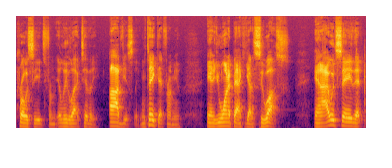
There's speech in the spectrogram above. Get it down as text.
proceeds from illegal activity. Obviously, we'll take that from you. And if you want it back, you got to sue us. And I would say that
